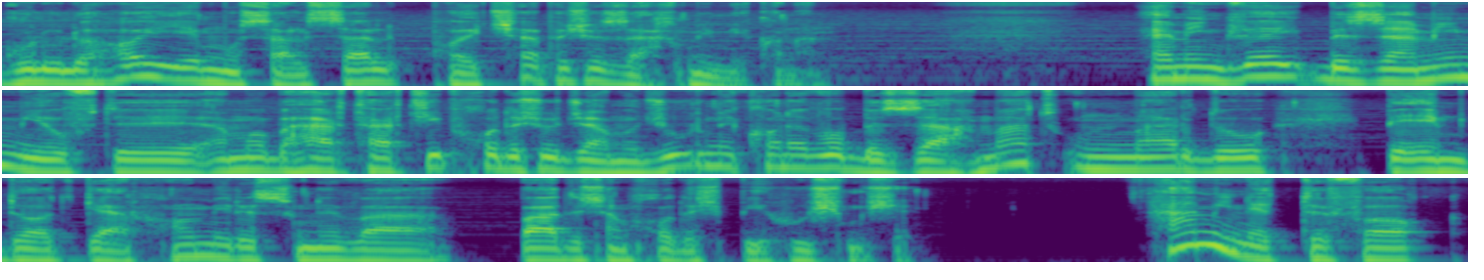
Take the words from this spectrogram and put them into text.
گلوله های مسلسل پای چپش رو زخمی می‌کنن. همینگوی به زمین میفته اما به هر ترتیب خودش رو جمع جور می‌کنه و به زحمت اون مرد رو به امدادگرها میرسونه و بعدش هم خودش بیهوش میشه. همین اتفاق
